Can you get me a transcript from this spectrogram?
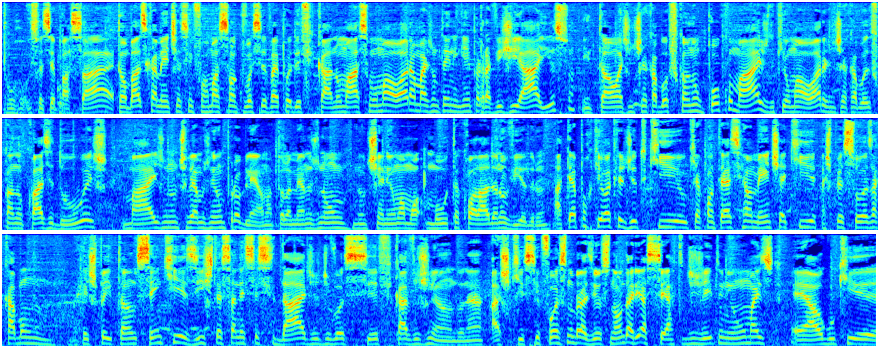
por, se você passar. Então, basicamente, essa informação que você vai poder ficar no máximo uma hora, mas não tem ninguém para vigiar isso. Então, a gente acabou ficando um pouco mais do que uma hora, a gente acabou ficando quase duas, mas não tivemos nenhum problema. Pelo menos não, não tinha nenhuma multa colada no vidro. Até porque eu acredito que o que acontece realmente é que as pessoas acabam respeitando sem que exista essa necessidade de você ficar vigiando, né? Acho que se fosse no Brasil isso não daria certo de jeito nenhum, mas é algo que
